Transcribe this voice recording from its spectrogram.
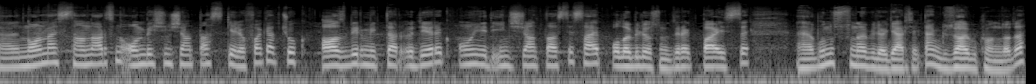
Ee, normal standartında 15 inç jant lastik geliyor. Fakat çok az bir miktar ödeyerek 17 inç jant lastiğe sahip olabiliyorsunuz. Direkt bayi size e, bunu sunabiliyor. Gerçekten güzel bu konuda da.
